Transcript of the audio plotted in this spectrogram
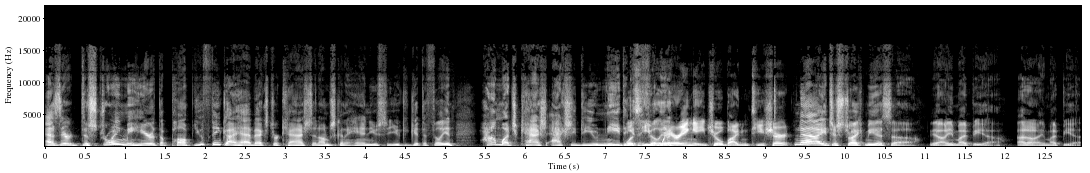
as they're destroying me here at the pump, you think I have extra cash that I'm just going to hand you so you could get to Philly? And how much cash actually do you need to Was get to he Philly? wearing a Joe Biden T-shirt? Nah, he just strike me as uh, you know, he might be a, I don't know, he might be a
